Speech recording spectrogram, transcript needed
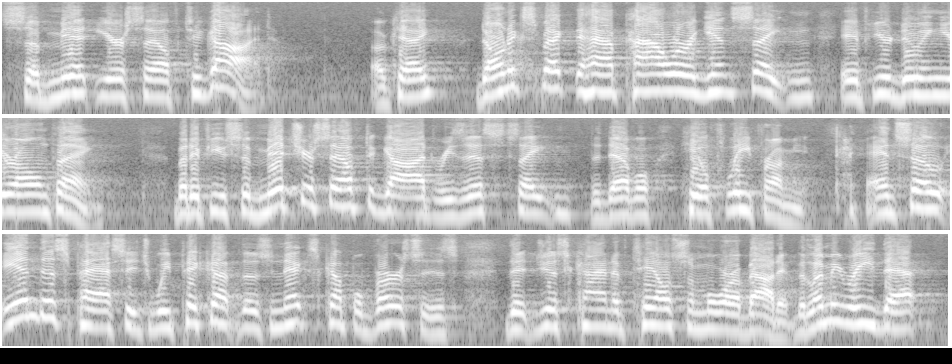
Submit yourself to God. Okay? Don't expect to have power against Satan if you're doing your own thing. But if you submit yourself to God, resist Satan, the devil, he'll flee from you. And so in this passage, we pick up those next couple verses that just kind of tell some more about it. But let me read that.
